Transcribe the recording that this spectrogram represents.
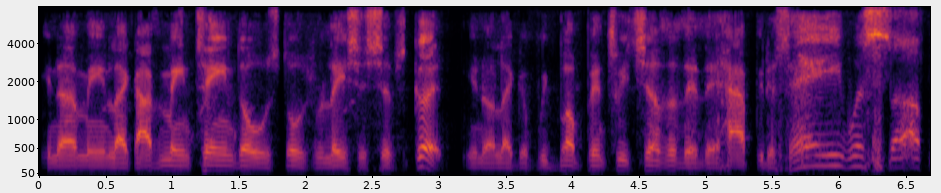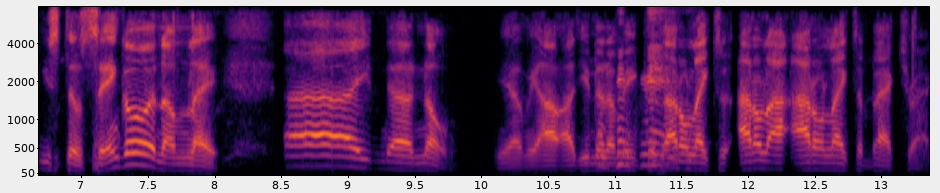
you know what I mean? Like I've maintained those those relationships good. You know, like if we bump into each other, they're they're happy to say, "Hey, what's up? You still single?" And I'm like, "Uh, no, no." Yeah, I mean, I, you know what I mean? Because I don't like to, I don't, I don't like to backtrack.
